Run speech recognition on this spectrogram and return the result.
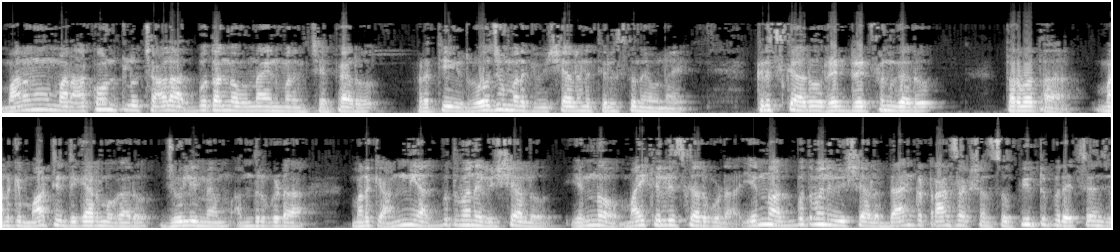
మనము మన అకౌంట్లు చాలా అద్భుతంగా ఉన్నాయని మనకు చెప్పారు. ప్రతి రోజు మనకి విషయాలని తెలుస్తూనే ఉన్నాయి. క్రిస్ గారు రెడ్ రెడ్ఫిన్ గారు తర్వాత మనకి మార్టిన్ డిగార్మో గారు జూలీ మ్యామ్ అందరూ కూడా మనకి అన్ని అద్భుతమైన విషయాలు ఎన్నో మైకెల్లిస్ గారు కూడా ఎన్నో అద్భుతమైన విషయాలు bank transactions peer to peer exchange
